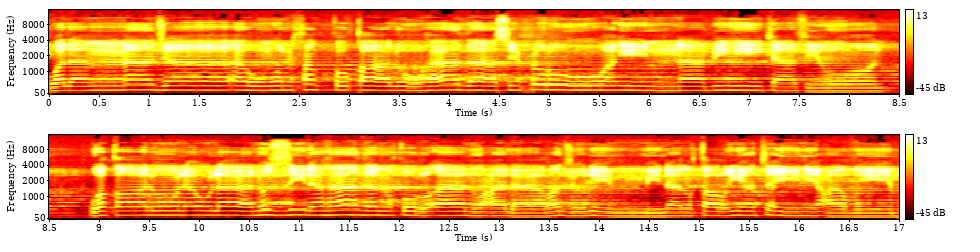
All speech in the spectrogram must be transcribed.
ولما جاءهم الحق قالوا هذا سحر وإنا به كافرون. وقالوا لولا نزل هذا القرآن على رجل من القريتين عظيم.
